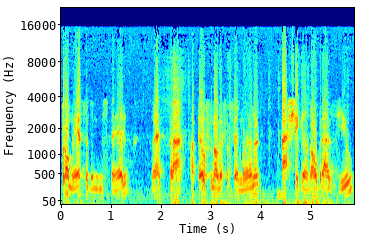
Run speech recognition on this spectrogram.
promessa do Ministério, né, para até o final dessa semana, estar tá chegando ao Brasil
